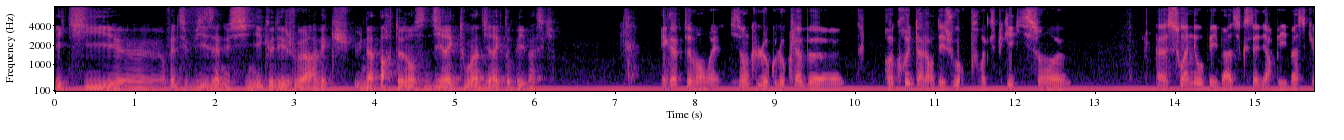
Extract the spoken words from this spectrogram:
et qui euh, en fait vise à ne signer que des joueurs avec une appartenance directe ou indirecte au Pays Basque. Exactement, ouais. Disons que le, club euh, recrute alors des joueurs pour expliquer qui sont euh, soit nés au Pays Basque, c'est-à-dire Pays Basque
